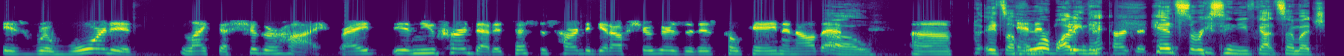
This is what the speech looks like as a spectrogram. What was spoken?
is rewarded like a sugar high, right? And you've heard that it's just as hard to get off sugar as it is cocaine and all that. Oh, Um, it's a horrible. I mean, to- hence the reason you've got so much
